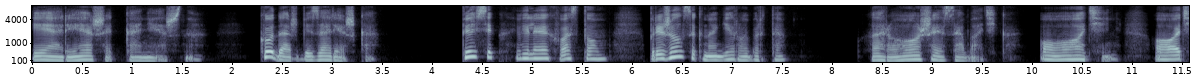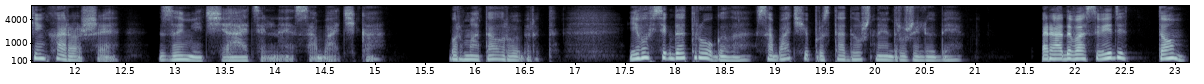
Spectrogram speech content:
И орешек, конечно. Куда ж без орешка? Пёсик, виляя хвостом, прижался к ноге Роберта. Хорошая собачка. Очень, очень хорошая. Замечательная собачка. Бормотал Роберт. Его всегда трогало собачье простодушное дружелюбие. Рада вас видеть, Том.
